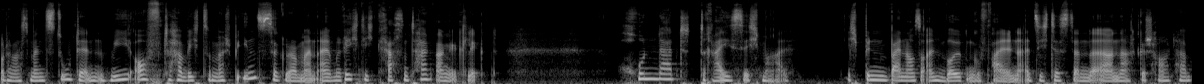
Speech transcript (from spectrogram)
Oder was meinst du denn? Wie oft habe ich zum Beispiel Instagram an einem richtig krassen Tag angeklickt? 130 Mal. Ich bin beinahe aus allen Wolken gefallen, als ich das dann danach geschaut habe.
